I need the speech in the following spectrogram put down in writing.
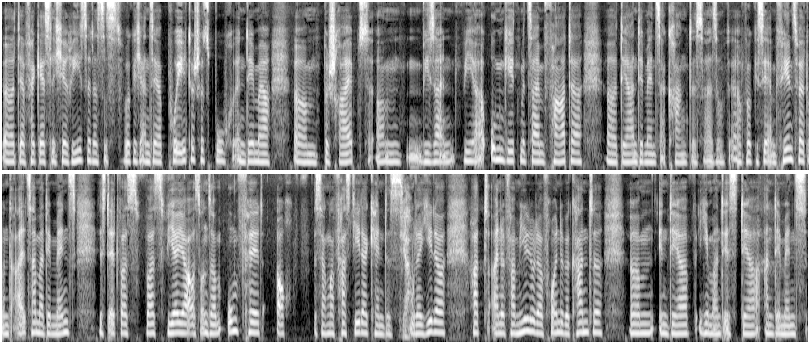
äh, Der vergessliche Riese. Das ist wirklich ein sehr poetisches Buch, in dem er ähm, beschreibt, ähm, wie, sein, wie er umgeht mit seinem Vater, äh, der an Demenz erkrankt ist. Also äh, wirklich sehr empfehlenswert. Und Alzheimer-Demenz ist etwas, was wir ja aus unserem Umfeld auch sagen wir, fast jeder kennt es. Ja. Oder jeder hat eine Familie oder Freunde, Bekannte, ähm, in der jemand ist, der an Demenz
